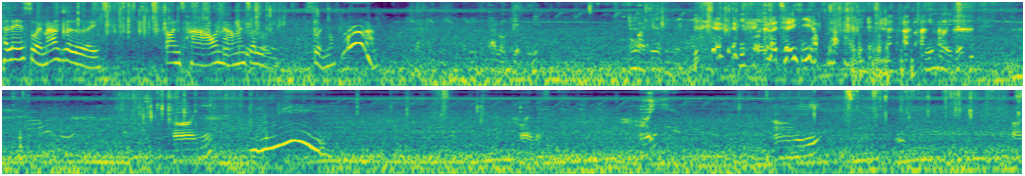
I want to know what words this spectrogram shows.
ทะเลสวยมากเลย ตอนเช้าน้ำมันจะลงสวยมากๆถ้าเราเปลี่ยนตร งนี้เมื่อวานที่เราดูนี่หอยก็จะเหยียบได้นี่หอยด้วยหอยนี่หอยไหมหอยหอยหอย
